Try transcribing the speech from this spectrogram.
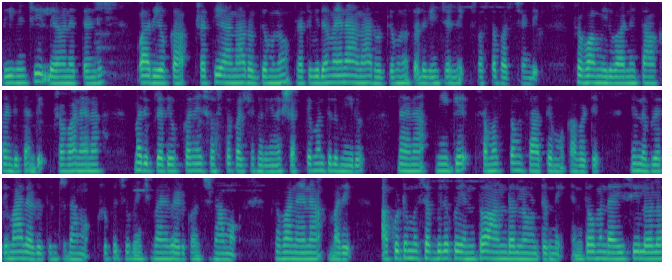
దీవించి లేవనెత్తండి. వారి యొక్క ప్రతి అనారోగ్యమును ప్రతి విధమైన అనారోగ్యమును తొలగించండి స్వస్థపరచండి. ప్రభా మీరు వారిని తాకండి తండ్రి. ప్రభానైనా మరి ప్రతి ఒక్కరిని స్వస్థపరచగలిగిన శక్తివంతులు మీరు. నాయన మీకే సమస్తం సాధ్యము కాబట్టి నిన్ను బ్రతిమాలు అడుగుతుంటున్నాము కృప చూపించమని వేడుకొంచున్నాము. ప్రభానైనా మరి ఆ కుటుంబ సభ్యులకు ఎంతో ఆందోళన ఉంటుంది. ఎంతోమంది ఐసీలలో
